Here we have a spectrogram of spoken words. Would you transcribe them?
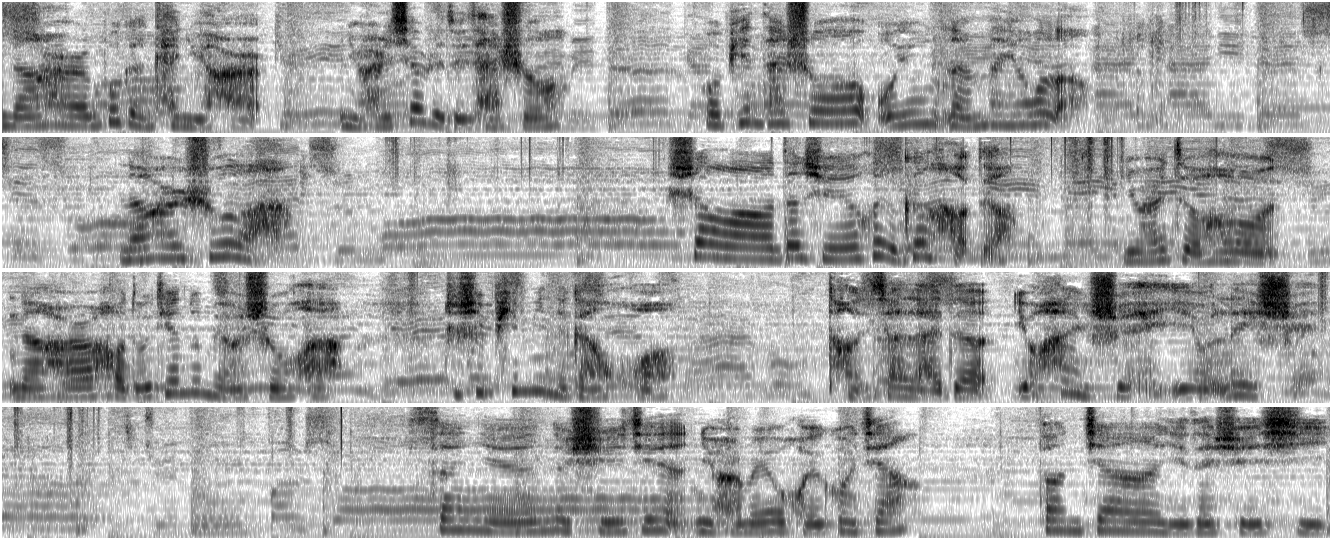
男孩不敢看女孩，女孩笑着对他说：“我骗他说我有男朋友了。”男孩说了，上了大学会有更好的。女孩走后，男孩好多天都没有说话，只是拼命的干活，躺下来的有汗水，也有泪水。三年的时间，女孩没有回过家，放假也在学习，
